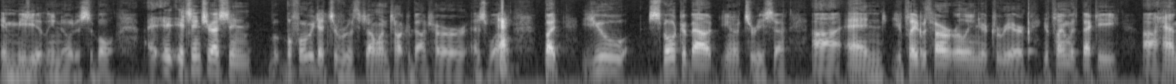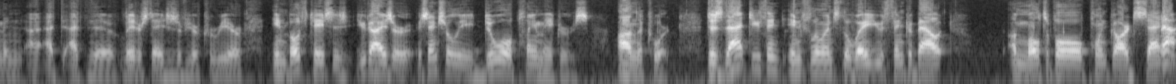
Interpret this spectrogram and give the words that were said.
immediately noticeable. It, it's interesting. b- Before we get to Ruth, I want to talk about her as well. Okay. But you spoke about you know Teresa, uh, and you played with her early in your career. You're playing with Becky uh, Hammon uh, at at the later stages of your career. In both cases, you guys are essentially dual playmakers on the court. Does that, do you think, influence the way you think about a multiple point guard set? Yeah,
